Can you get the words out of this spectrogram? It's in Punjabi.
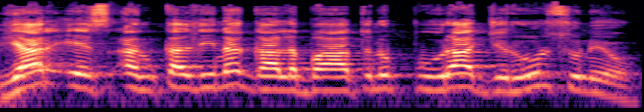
ਯਾਰ ਇਸ ਅੰਕਲ ਦੀ ਨਾ ਗੱਲਬਾਤ ਨੂੰ ਪੂਰਾ ਜ਼ਰੂਰ ਸੁਣਿਓ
